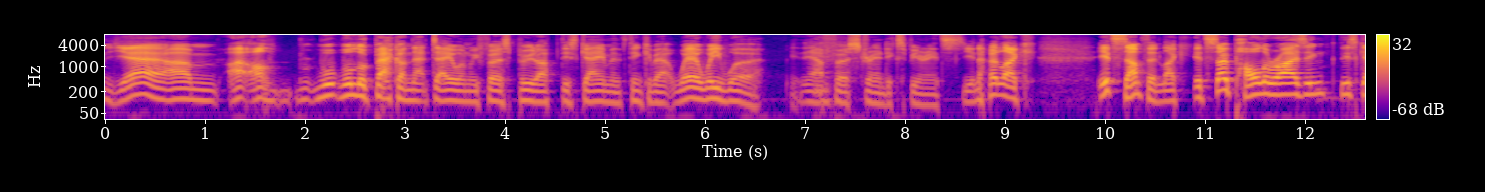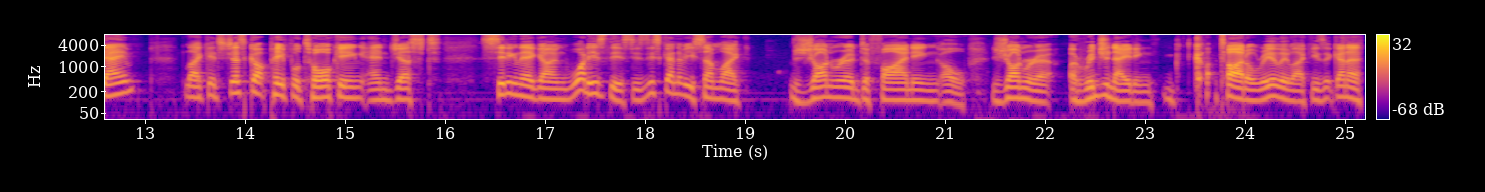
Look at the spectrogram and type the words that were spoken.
Yeah, um, I, I'll we'll, we'll look back on that day when we first boot up this game and think about where we were in our first Strand experience. You know, like it's something. Like it's so polarizing. This game, like it's just got people talking and just sitting there going, "What is this? Is this going to be some like genre defining oh genre originating title really like is it going to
